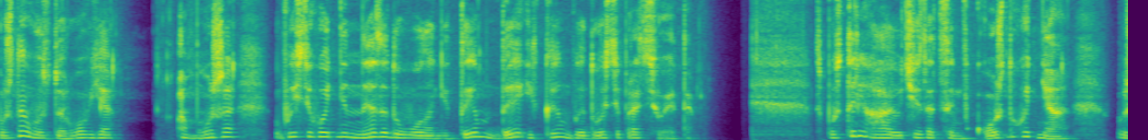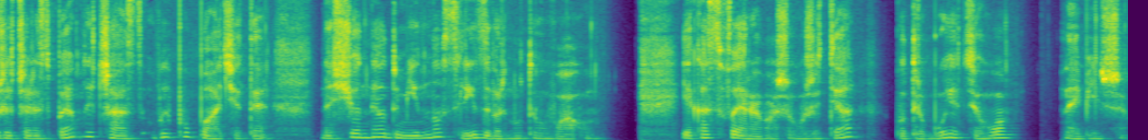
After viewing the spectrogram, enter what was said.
можливо, здоров'я, а може, ви сьогодні не задоволені тим, де і ким ви досі працюєте. Спостерігаючи за цим кожного дня, вже через певний час ви побачите, на що неодмінно слід звернути увагу, яка сфера вашого життя потребує цього найбільше.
